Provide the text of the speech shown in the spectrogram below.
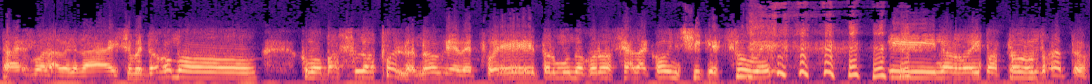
¿sabes? Pues la verdad, y sobre todo como, como pasa en los pueblos, ¿no? Que después todo el mundo conoce a la Conchi que sube y nos reímos todo un rato.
